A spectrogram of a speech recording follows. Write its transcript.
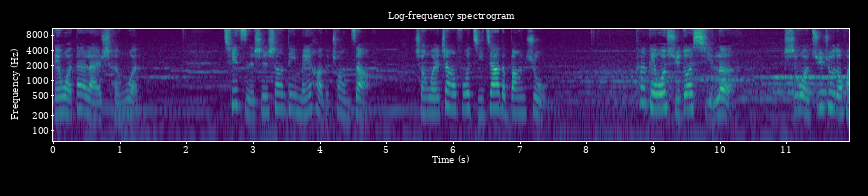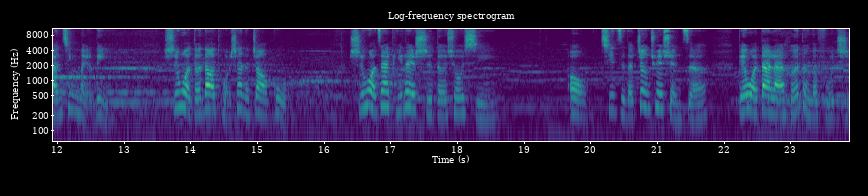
给我带来沉稳。妻子是上帝美好的创造，成为丈夫极佳的帮助。她给我许多喜乐，使我居住的环境美丽，使我得到妥善的照顾，使我在疲累时得休息。哦，妻子的正确选择，给我带来何等的福祉，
